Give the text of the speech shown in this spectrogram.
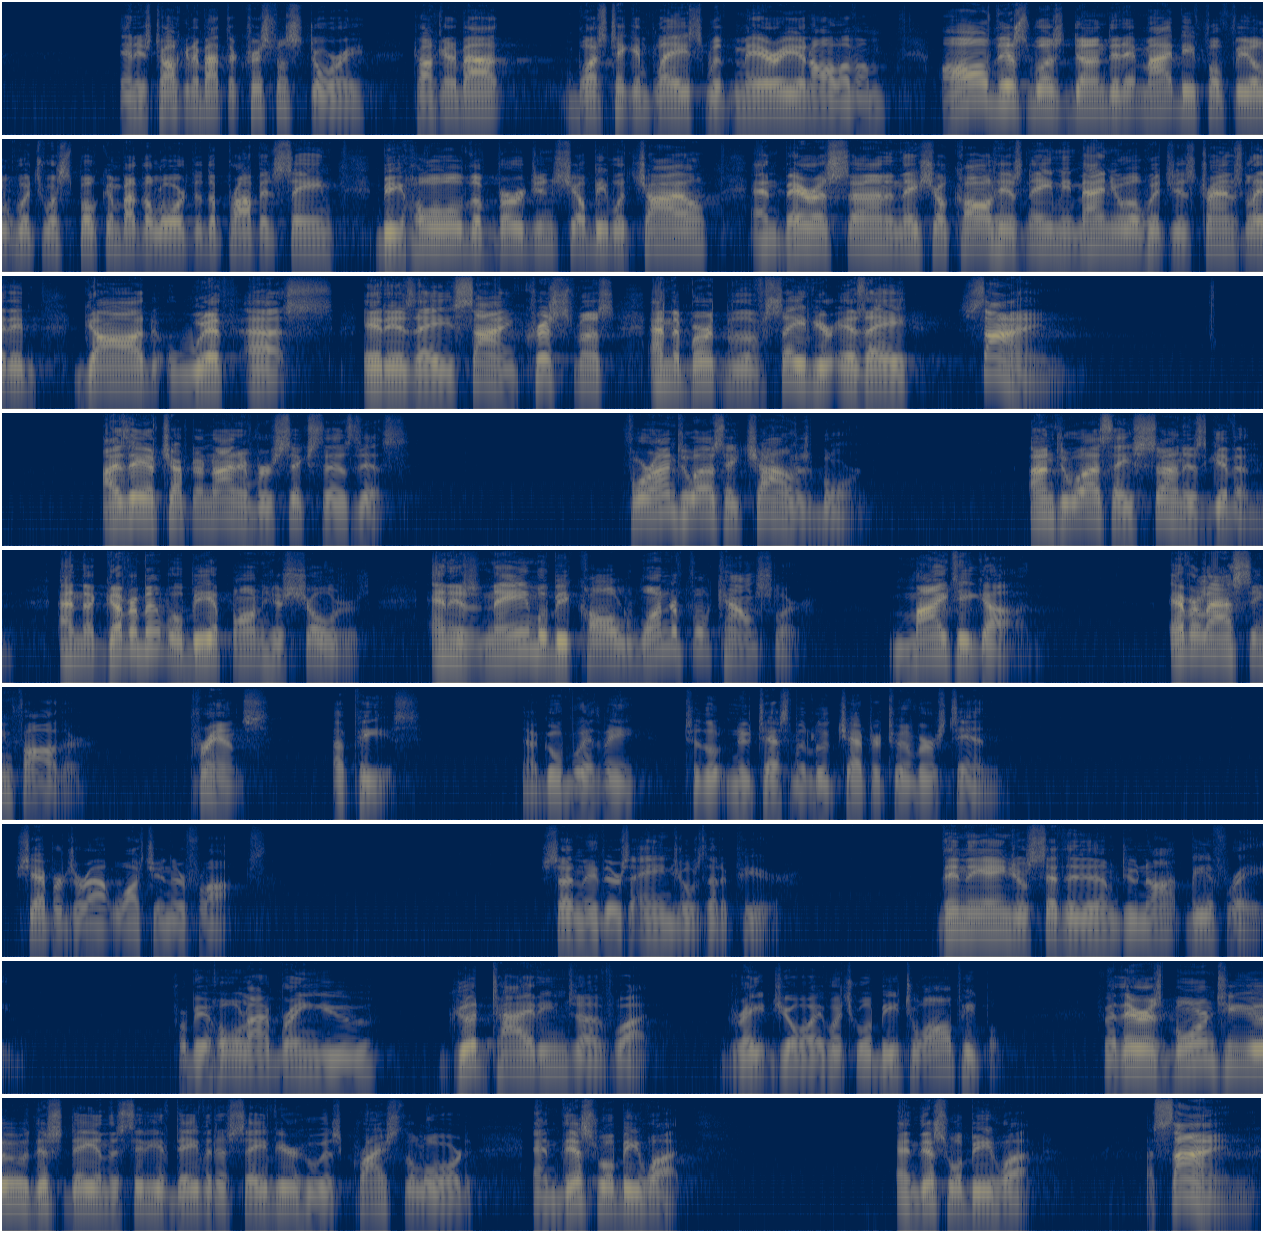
and he's talking about the Christmas story, talking about what's taking place with Mary and all of them. All this was done that it might be fulfilled, which was spoken by the Lord to the prophets, saying, Behold, the virgin shall be with child and bear a son, and they shall call his name Emmanuel, which is translated God with us. It is a sign. Christmas and the birth of the Savior is a sign. Isaiah chapter 9 and verse 6 says this For unto us a child is born, unto us a son is given, and the government will be upon his shoulders, and his name will be called Wonderful Counselor, Mighty God, Everlasting Father, Prince of Peace. Now go with me to the New Testament, Luke chapter 2 and verse 10. Shepherds are out watching their flocks. Suddenly there's angels that appear. Then the angel said to them, Do not be afraid, for behold, I bring you good tidings of what? Great joy, which will be to all people. For there is born to you this day in the city of David a Savior who is Christ the Lord, and this will be what? And this will be what? A sign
